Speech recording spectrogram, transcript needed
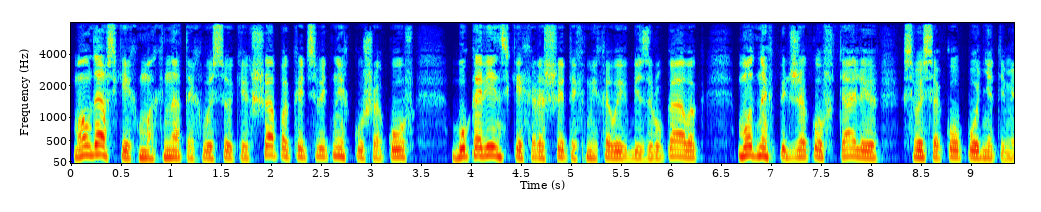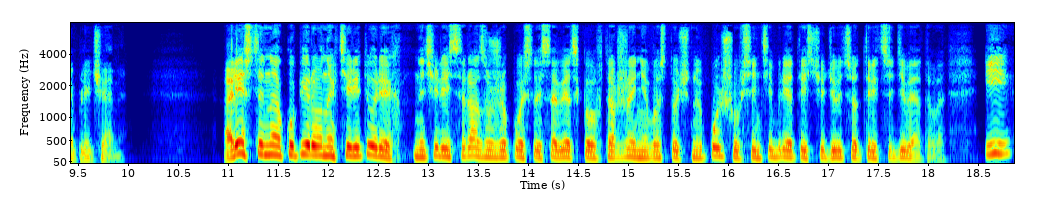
молдавских мохнатых высоких шапок и цветных кушаков, буковинских расшитых меховых безрукавок, модных пиджаков в талию с высоко поднятыми плечами. Аресты на оккупированных территориях начались сразу же после советского вторжения в Восточную Польшу в сентябре 1939 и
